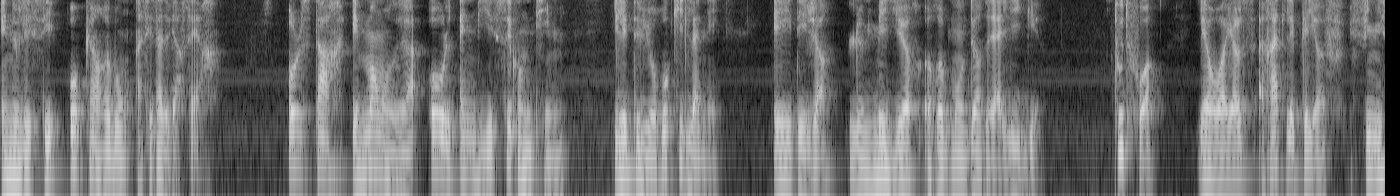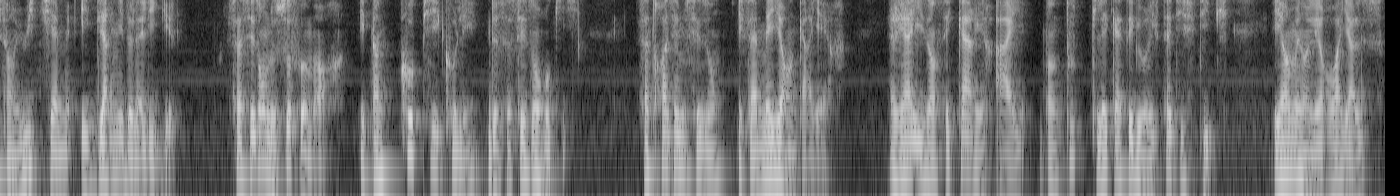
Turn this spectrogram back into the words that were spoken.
et ne laisser aucun rebond à ses adversaires. All-Star et membre de la All NBA Second Team, il est élu rookie de l'année et est déjà le meilleur rebondeur de la ligue. Toutefois, les Royals ratent les playoffs, finissant huitième et dernier de la ligue. Sa saison de sophomore est un copier-coller de sa saison rookie. Sa troisième saison est sa meilleure en carrière, réalisant ses carrières high dans toutes les catégories statistiques et emmenant les Royals,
